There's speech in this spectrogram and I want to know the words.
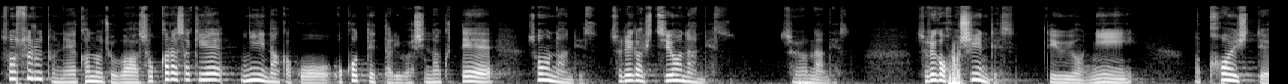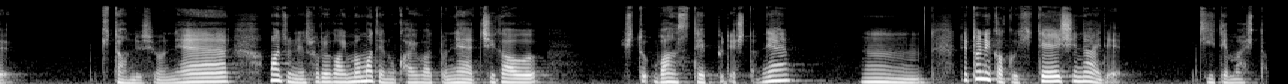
そうするとね、彼女はそこから先になんかこう、怒ってったりはしなくて、そうなんです。それが必要なんです。そうなんです。それが欲しいんです。っていうように、返して来たんですよね。まずね、それが今までの会話とね、違う、ワンステップでしたね。うん。で、とにかく否定しないで聞いてました。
